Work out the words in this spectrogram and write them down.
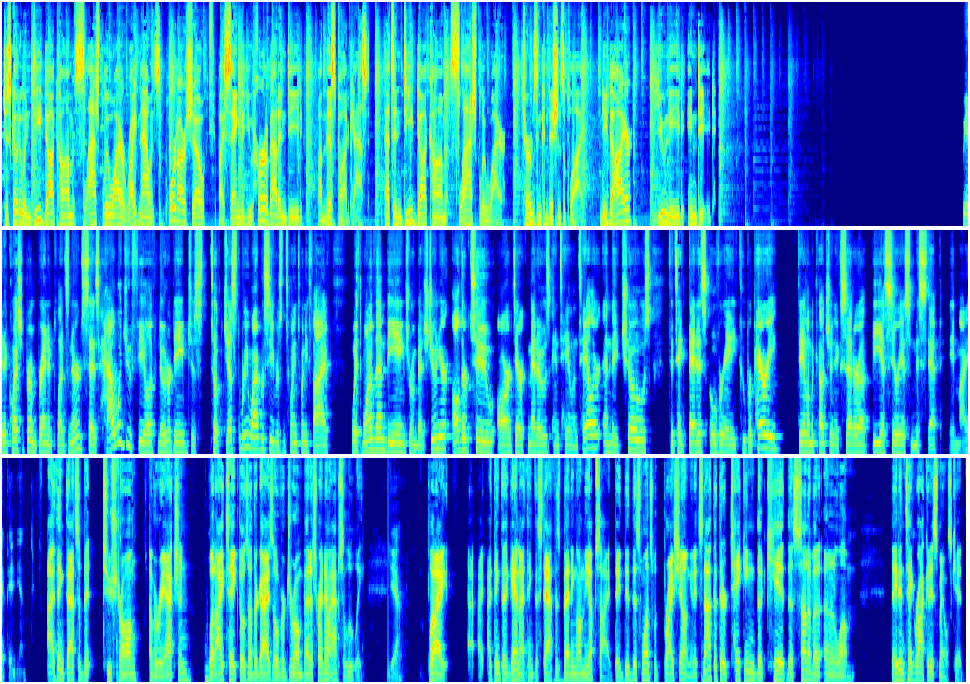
Just go to Indeed.com slash BlueWire right now and support our show by saying that you heard about Indeed on this podcast. That's Indeed.com slash BlueWire. Terms and conditions apply. Need to hire? You need Indeed. We had a question from Brandon Pledsner. Says, how would you feel if Notre Dame just took just three wide receivers in 2025, with one of them being Jerome Bettis Jr., other two are Derek Meadows and Taylon Taylor, and they chose to take Bettis over a Cooper Perry, Dalen McCutcheon, etc. Be a serious misstep, in my opinion. I think that's a bit too strong of a reaction. Would I take those other guys over Jerome Bettis right now? Absolutely. Yeah. But I, I, I think that again, I think the staff is betting on the upside. They did this once with Bryce Young, and it's not that they're taking the kid, the son of a, an alum. They didn't take Rocket Ismail's kid,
